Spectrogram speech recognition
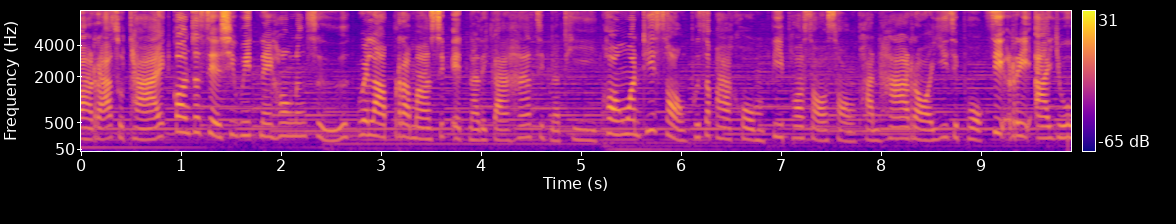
วาระสุดท้าย ก่อนจะเสียชีวิตในห้องหนังสือ เวลาประมาณ 11นาฬิกา50 นาที ของวันที่ 2 พฤษภาคม ปีพศ 2526 สิริอายุ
